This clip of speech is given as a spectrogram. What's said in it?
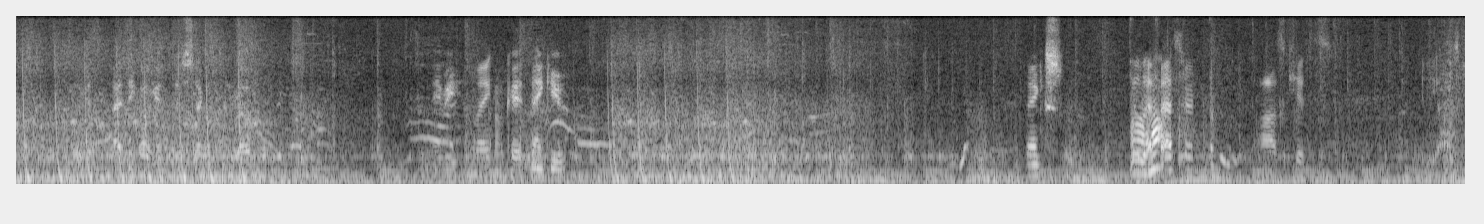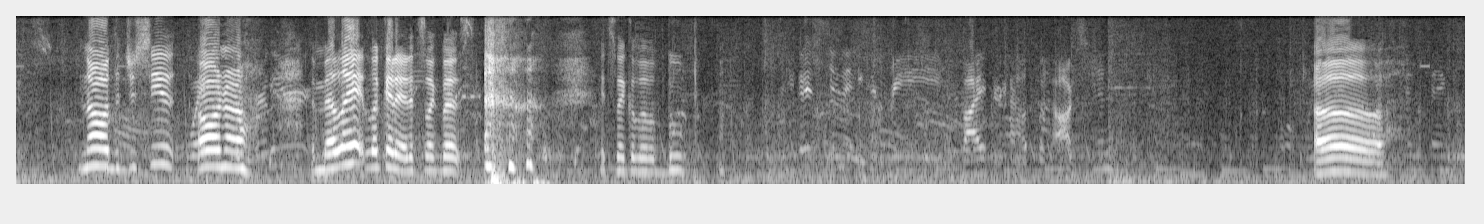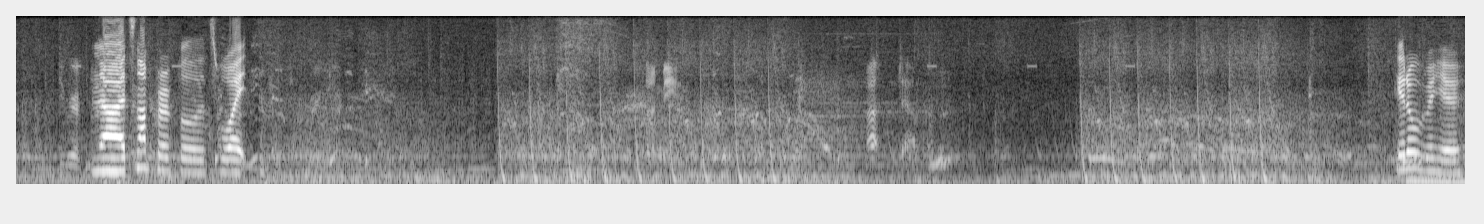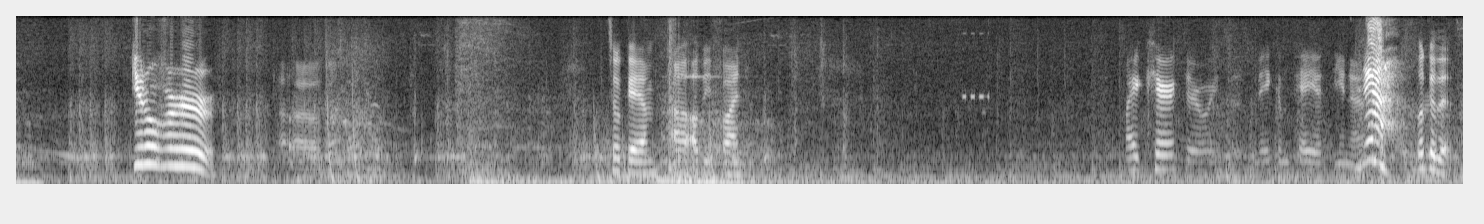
I think I'll get this second window. Maybe. Mike. Okay, thank you. Thanks. Do Uh-huh. that bastard. Oz kits. Idiot Oz kits. No, did you see it? Wait, Oh no, no. The melee? Look at it, it's like this. it's like a little boop. You guys see that you can revive your health with oxygen? Oh. No, it's not purple, it's white. Get over here. Get over here! It's okay, I'm, I'll, I'll be fine. My character always make him pay if you know. Yeah! Look at this.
